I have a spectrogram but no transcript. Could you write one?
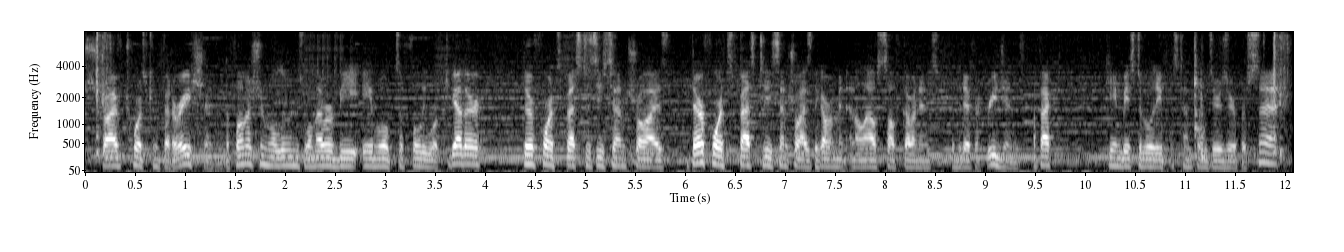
strive towards confederation. The Flemish and Walloons will never be able to fully work together. Therefore, it's best to decentralize. Therefore, it's best to decentralize the government and allow self-governance for the different regions. Effect: game-based stability plus 10.00%.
